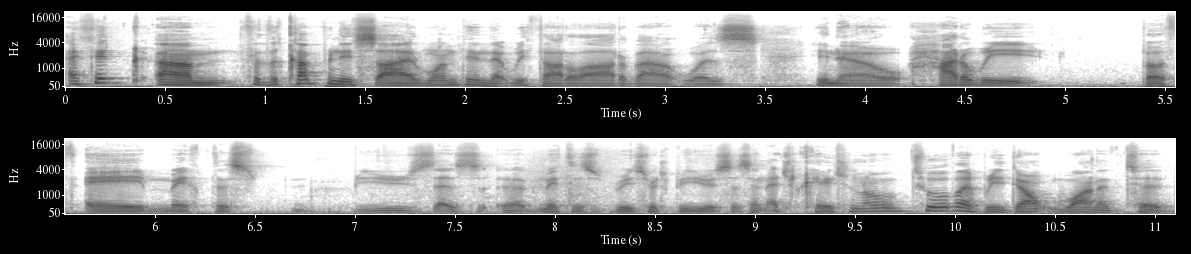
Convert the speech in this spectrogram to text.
I think um, for the company side one thing that we thought a lot about was you know how do we both a make this used as uh, make this research be used as an educational tool like we don't want it to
